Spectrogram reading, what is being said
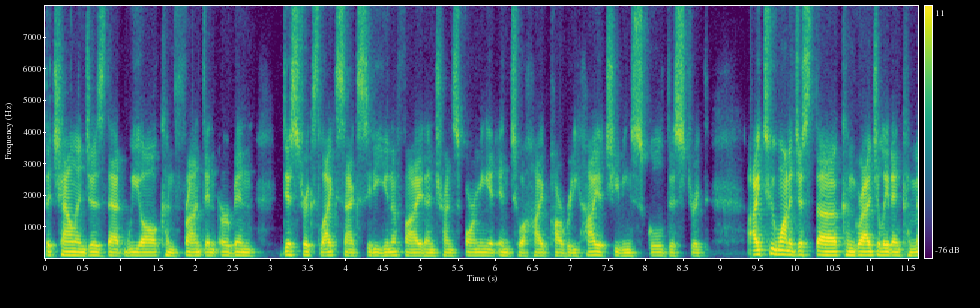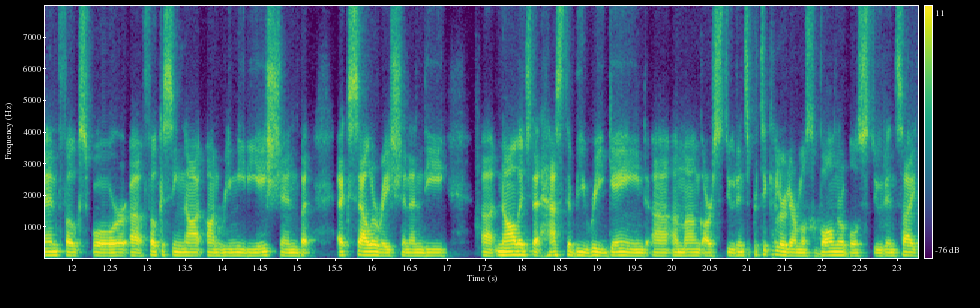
the challenges that we all confront in urban districts like Sac City Unified and transforming it into a high poverty, high achieving school district. I too want to just uh, congratulate and commend folks for uh, focusing not on remediation, but acceleration and the uh, knowledge that has to be regained uh, among our students, particularly our most vulnerable students. I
